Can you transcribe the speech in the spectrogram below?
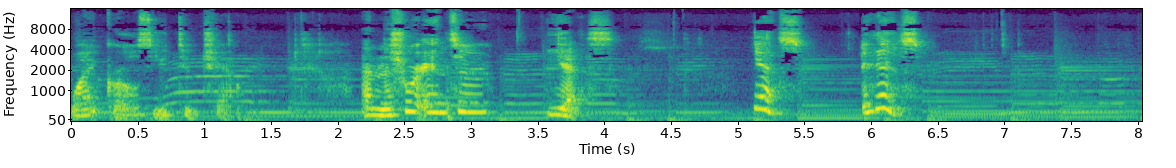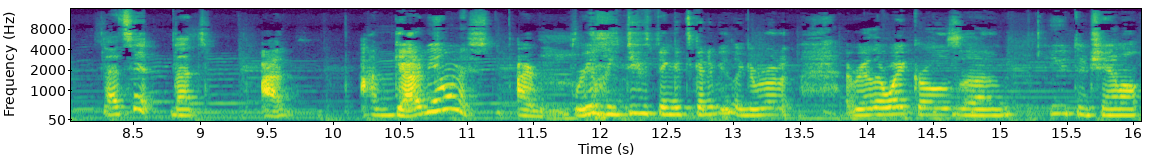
white girl's YouTube channel? And the short answer, yes. Yes, it is. That's it. That's, I, I've got to be honest. I really do think it's going to be like every, every other white girl's um, YouTube channel.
